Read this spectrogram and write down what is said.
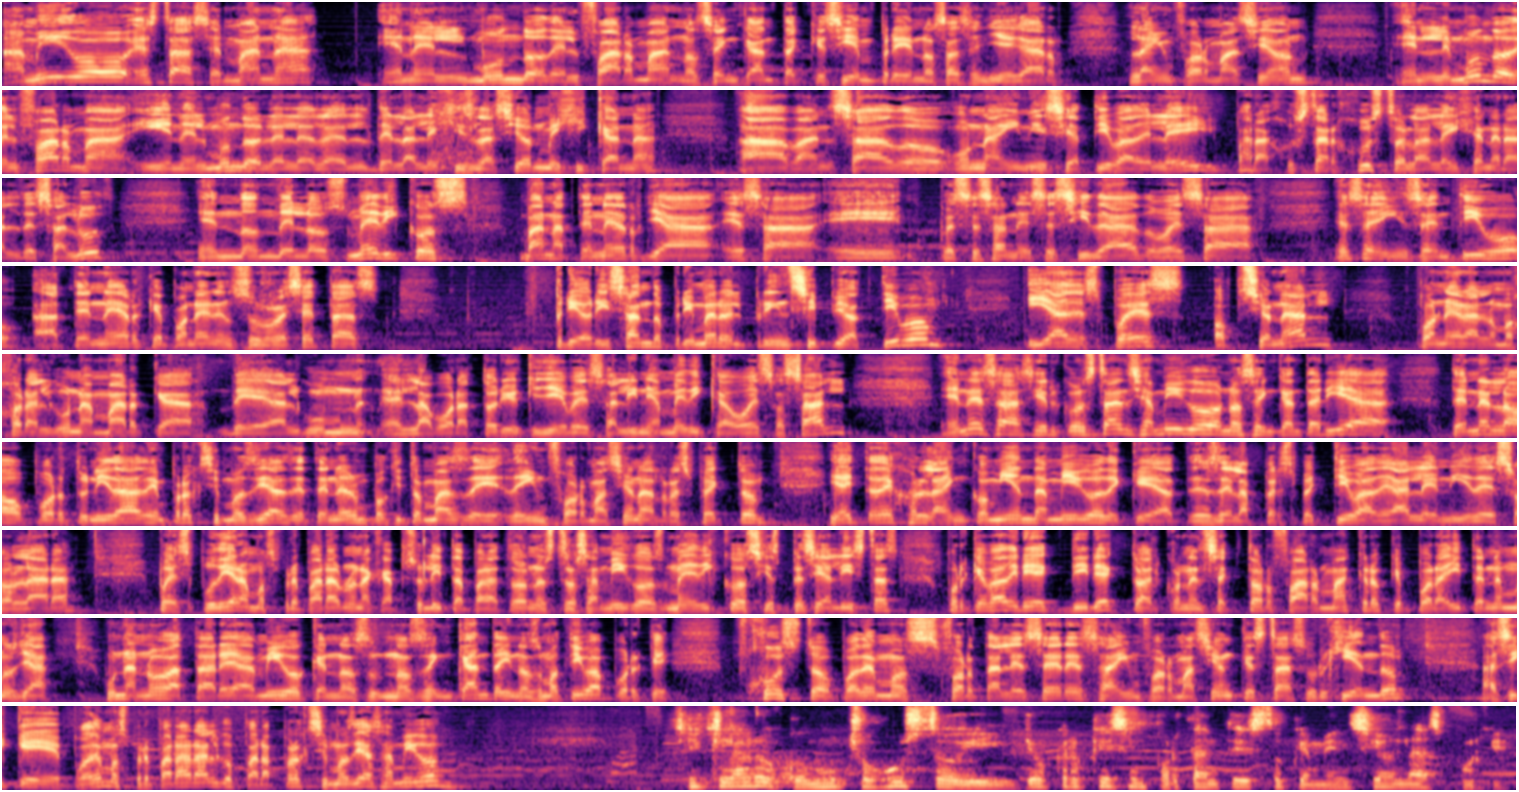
Amigo, esta semana en el mundo del farma. Nos encanta que siempre nos hacen llegar la información. En el mundo del farma y en el mundo de la, legislación mexicana ha avanzado una iniciativa de ley para ajustar justo la Ley General de Salud, en donde los médicos van a tener ya esa, eh, pues esa necesidad o esa, ese incentivo a tener que poner en sus recetas, priorizando primero el principio activo y ya después opcional poner a lo mejor alguna marca de algún eh, laboratorio que lleve esa línea médica o esa sal. En esa circunstancia, amigo, nos encantaría tener la oportunidad en próximos días de tener un poquito más de, información al respecto. Y ahí te dejo la encomienda, amigo, de que desde la perspectiva de Allen y de Solara, pues pudiéramos preparar una capsulita para todos nuestros amigos médicos y especialistas, porque va directo al, con el sector farma. Creo que por ahí tenemos ya una nueva tarea, amigo, que nos, nos encanta y nos motiva porque justo podemos fortalecer esa información que está surgiendo Así que podemos preparar algo para próximos días, amigo. Sí, claro, con mucho gusto. Y yo creo que es importante esto que mencionas, porque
